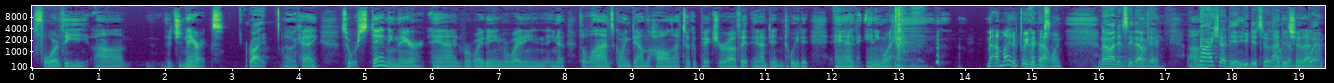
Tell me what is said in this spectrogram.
for the um, the generics. Right. Okay. So we're standing there and we're waiting, we're waiting, you know, the line's going down the hall and I took a picture of it and I didn't tweet it. And anyway, I might have tweeted that one. No, I didn't see that Okay. one. Either. no, actually, I did. You did show that. I one. did show that one.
